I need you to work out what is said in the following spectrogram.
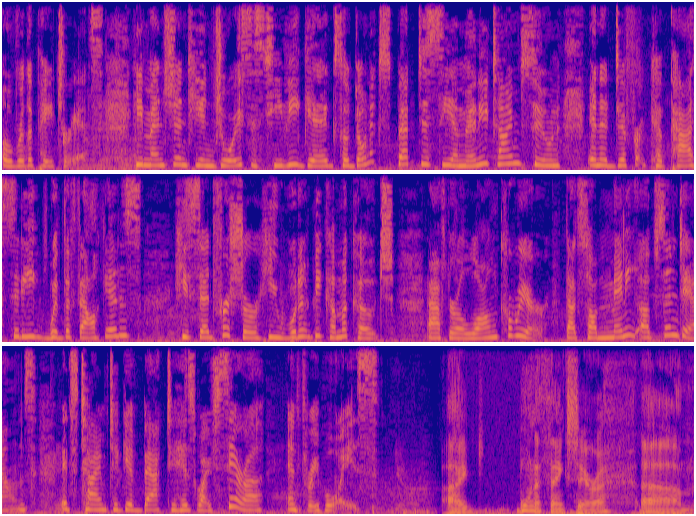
over the Patriots. He mentioned he enjoys his TV gig, so don't expect to see him anytime soon in a different capacity with the Falcons. He said for sure he wouldn't become a coach after a long career that saw many ups and downs. It's time to give back to his wife Sarah and three boys. I want to thank Sarah. Um,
